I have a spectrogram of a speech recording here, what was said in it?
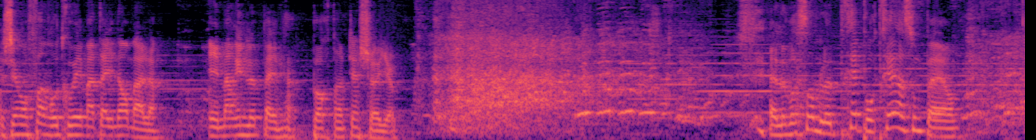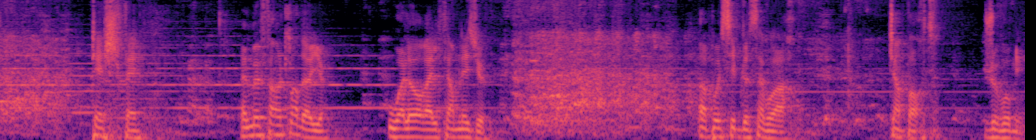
j'ai enfin retrouvé ma taille normale. Et Marine Le Pen porte un cache-œil. Elle ressemble trait pour trait à son père. Qu'ai-je fait? Elle me fait un clin d'œil. Ou alors elle ferme les yeux. Impossible de savoir. Qu'importe, je vomis.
